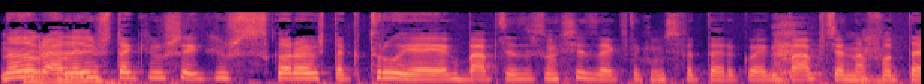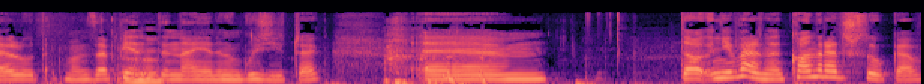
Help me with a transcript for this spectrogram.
No tak, dobra, no ale już tak, już, już skoro już tak truję jak babcia, zresztą siedzę jak w takim sweterku, jak babcia na fotelu, tak mam zapięty uh -huh. na jeden guziczek. Um, to nieważne, Konrad Sztuka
